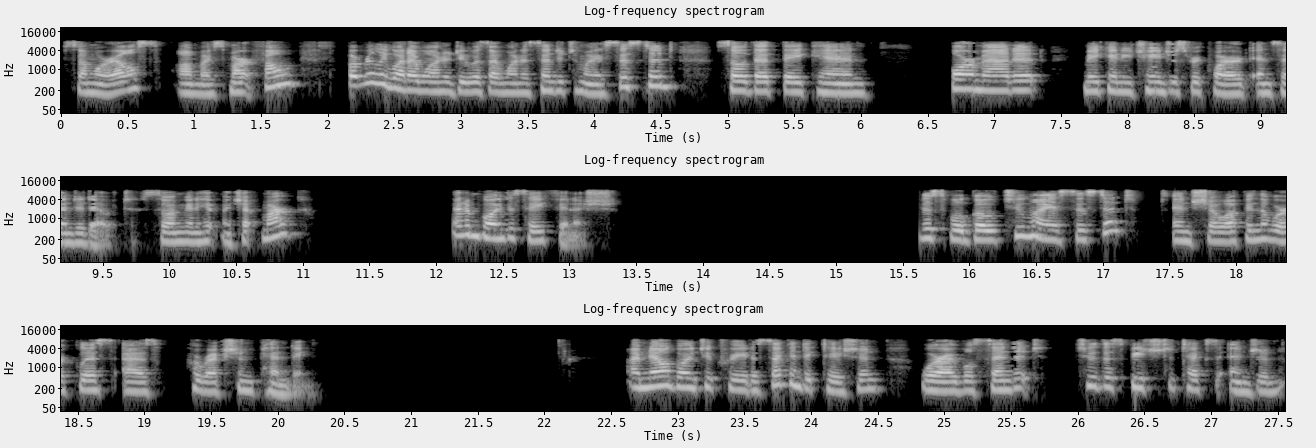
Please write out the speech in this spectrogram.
somewhere else on my smartphone. But really what I want to do is I want to send it to my assistant so that they can format it, make any changes required and send it out. So I'm going to hit my check mark and I'm going to say finish. This will go to my assistant and show up in the work list as correction pending. I'm now going to create a second dictation where I will send it to the speech to text engine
